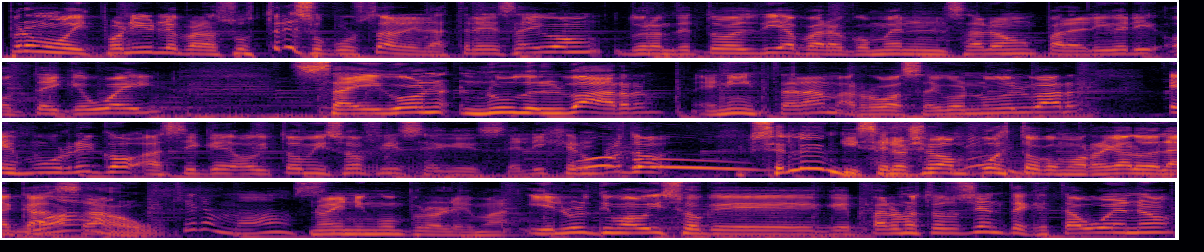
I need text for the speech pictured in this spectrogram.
Promo disponible para sus tres sucursales, las tres de Saigón, durante todo el día para comer en el salón, para delivery o takeaway. Saigón Noodle Bar en Instagram, arroba Saigón Noodle Bar. Es muy rico, así que hoy Tommy y Sofi se, se eligen un plato Excelente. y se lo llevan puesto como regalo de la casa. Guau. Qué hermoso. No hay ningún problema. Y el último aviso que, que para nuestros oyentes, que está bueno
